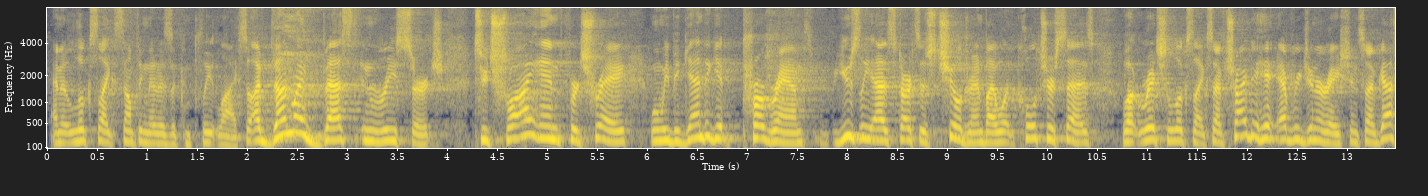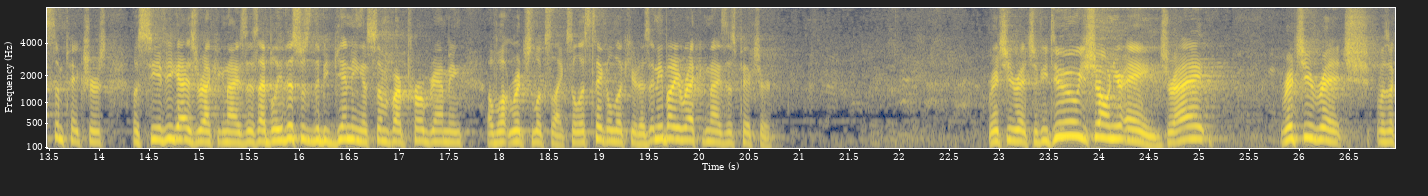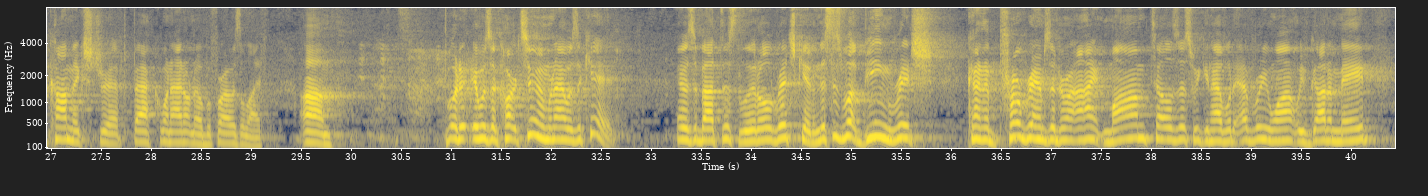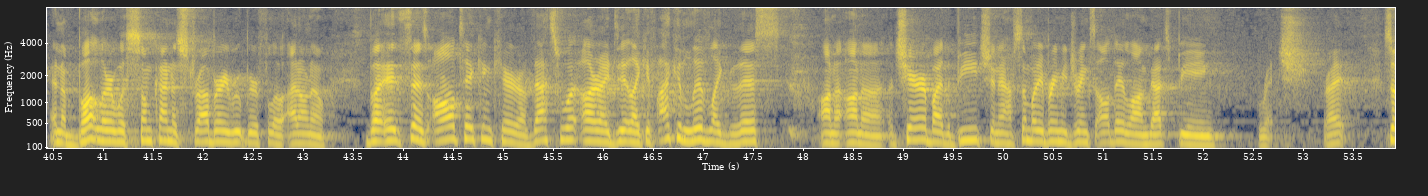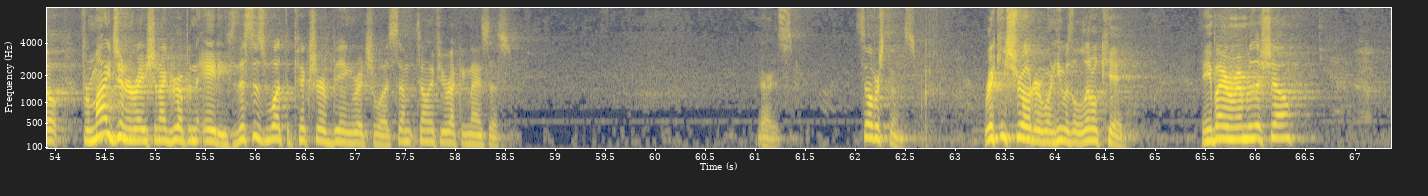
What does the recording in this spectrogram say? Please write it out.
and it looks like something that is a complete lie. So I've done my best in research to try and portray when we begin to get programmed, usually as starts as children, by what culture says what rich looks like. So I've tried to hit every generation. So I've got some pictures. Let's see if you guys recognize this. I believe this was the beginning of some of our programming of what rich looks like. So let's take a look here. Does anybody recognize this picture? Richie Rich. If you do, you're showing your age, right? Richie Rich was a comic strip back when I don't know, before I was alive. Um, but it, was a cartoon when I was a kid. It was about this little rich kid. And this is what being rich kind of programs into our mind. Mom tells us we can have whatever we want. We've got a maid and a butler with some kind of strawberry root beer float. I don't know. But it says all taken care of. That's what our idea, like if I could live like this on a, on a, a chair by the beach and have somebody bring me drinks all day long, that's being rich, right? So for my generation, I grew up in the 80s. This is what the picture of being rich was. Some, tell me if you recognize this. There it is. Silver Spoons. Ricky Schroder when he was a little kid. Anybody remember this show?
